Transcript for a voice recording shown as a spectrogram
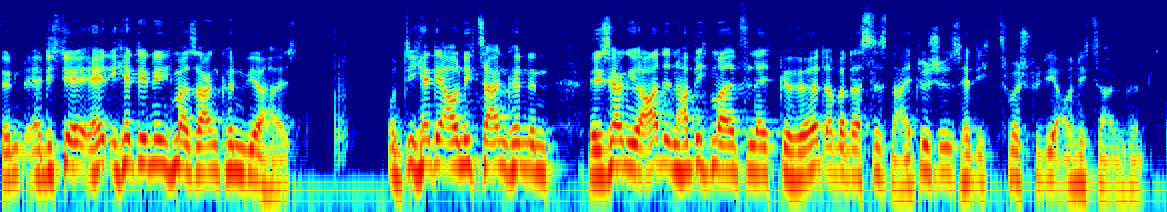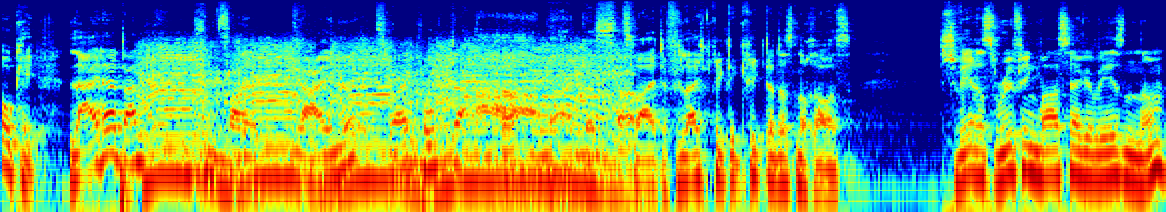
Den hätte ich dir, hätte- ich hätte dir nicht mal sagen können, wie er heißt. Und ich hätte auch nicht sagen können, hätte ich sagen, ja, den habe ich mal vielleicht gehört, aber dass das Nightwish ist, hätte ich zum Beispiel dir auch nicht sagen können. Okay, leider dann in diesem Fall keine zwei Punkte, aber das zweite, vielleicht kriegt, kriegt er das noch raus. Schweres Riffing war es ja gewesen, ne?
